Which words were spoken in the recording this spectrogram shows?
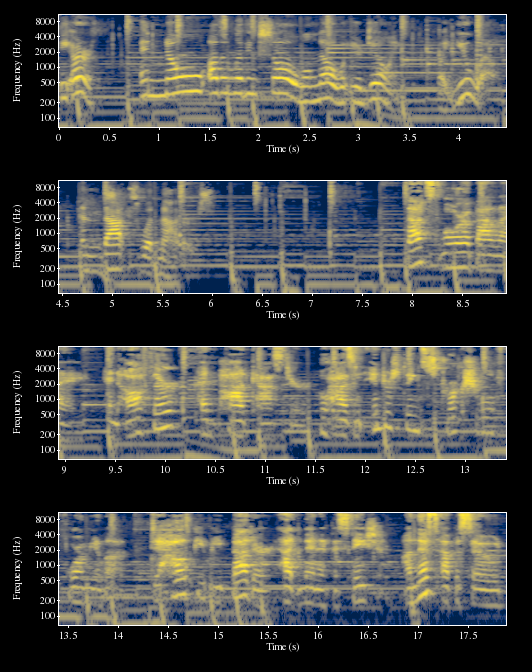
the earth. And no other living soul will know what you're doing, but you will. And that's what matters. That's Laura Ballet, an author and podcaster who has an interesting structural formula to help you be better at manifestation. On this episode,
